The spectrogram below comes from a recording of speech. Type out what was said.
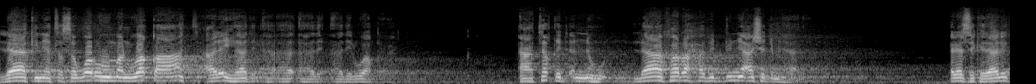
لكن يتصوره من وقعت عليه هذه الواقعة. أعتقد أنه لا فرح في الدنيا أشد من هذا. أليس كذلك؟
